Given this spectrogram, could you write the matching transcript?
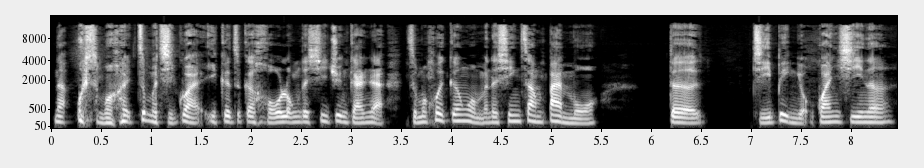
那为什么会这么奇怪？一个这个喉咙的细菌感染，怎么会跟我们的心脏瓣膜的疾病有关系呢？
